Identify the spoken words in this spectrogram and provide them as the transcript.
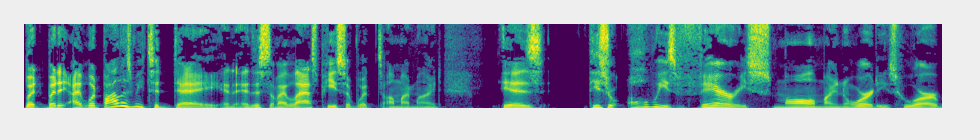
But but it, I, what bothers me today, and, and this is my last piece of what's on my mind, is these are always very small minorities who are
